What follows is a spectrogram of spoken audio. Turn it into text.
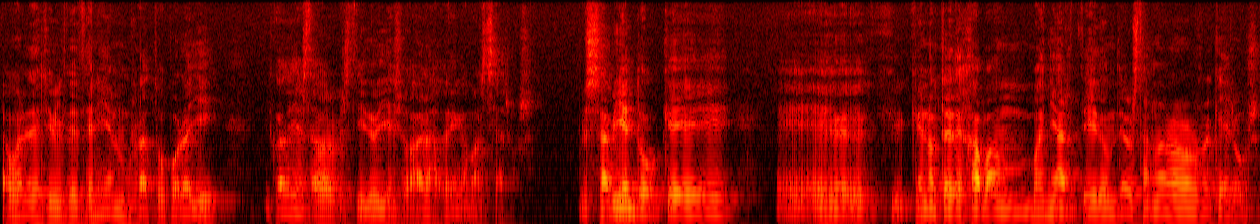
La Guardia Civil te tenían un rato por allí y cuando ya estabas vestido y eso, ahora venga marcharos. Sabiendo que, eh, que no te dejaban bañarte donde están ahora los requeros,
